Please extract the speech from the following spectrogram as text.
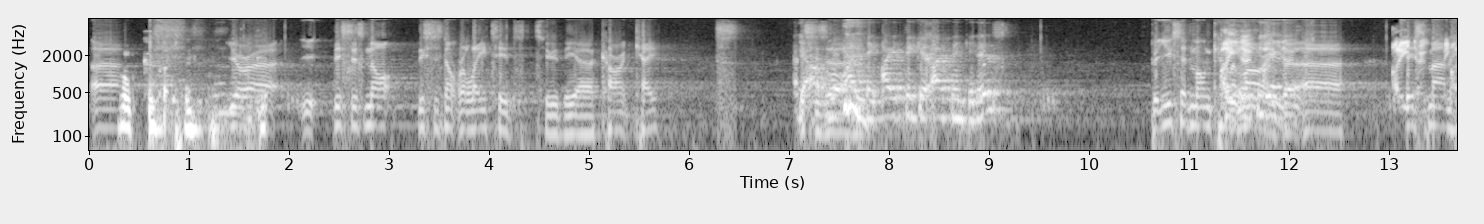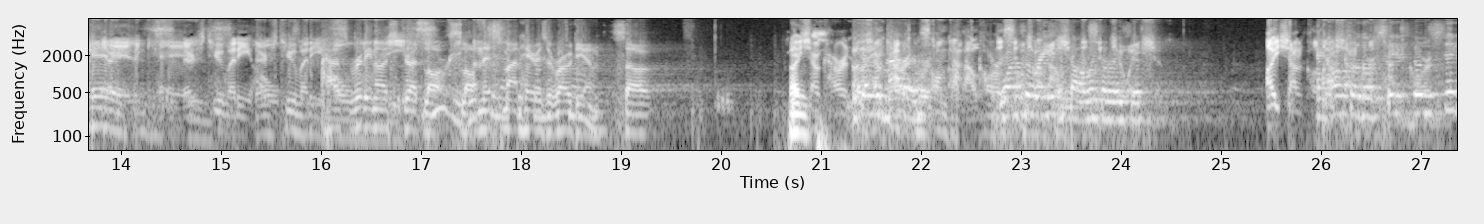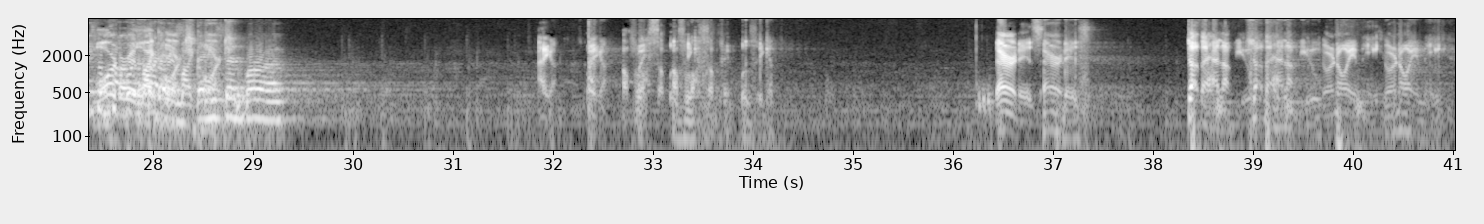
Uh, Oh god. you're, uh, y- this is not, this is not related to the uh, current case. This Yeah, is, well, uh, I think I think it I think it is. But you said Mon I don't Calamari, but uh, I This man think here. There's too many There's too many has really nice dreadlocks, like, and this man here is a Rodian, so I Thanks. shall current, It I shall doesn't matter. current contact One's a racist, one's a racist. I shall call And I shall those six Order in my court, my court. said were Hang on, hang on. I've lost something. I've lost something. One second. There it is. There it is. Shut the hell up, you. Shut the hell up, you. You're annoying me. You're annoying me.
